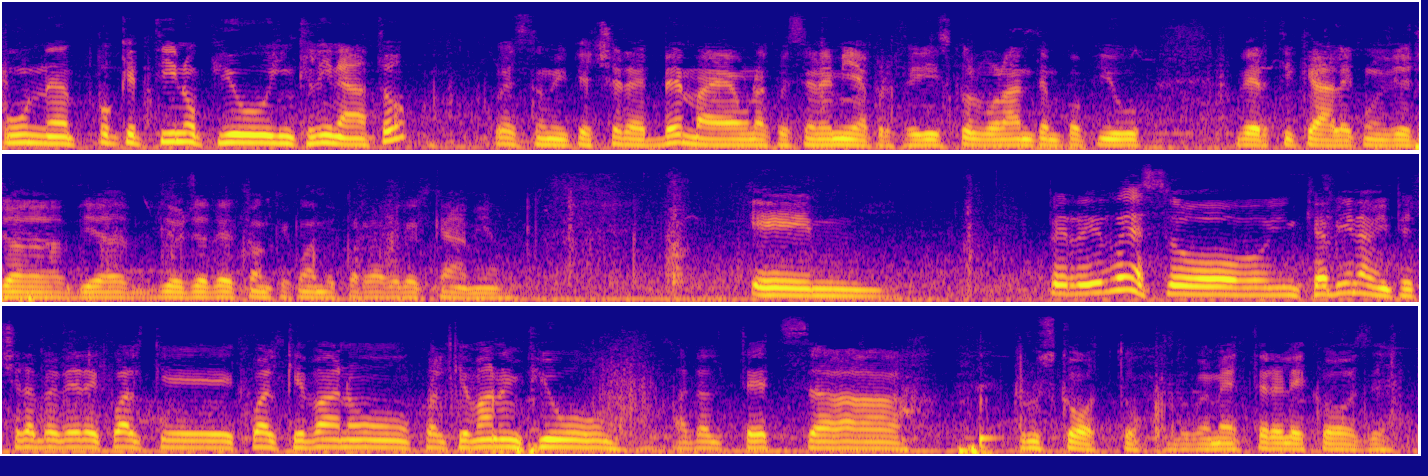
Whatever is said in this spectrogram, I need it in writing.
un pochettino più inclinato, questo mi piacerebbe, ma è una questione mia, preferisco il volante un po' più verticale, come vi ho già, vi, ho già detto anche quando parlavo del camion. E, ehm, per il resto in cabina mi piacerebbe avere qualche, qualche, vano, qualche vano in più ad altezza cruscotto dove mettere le cose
